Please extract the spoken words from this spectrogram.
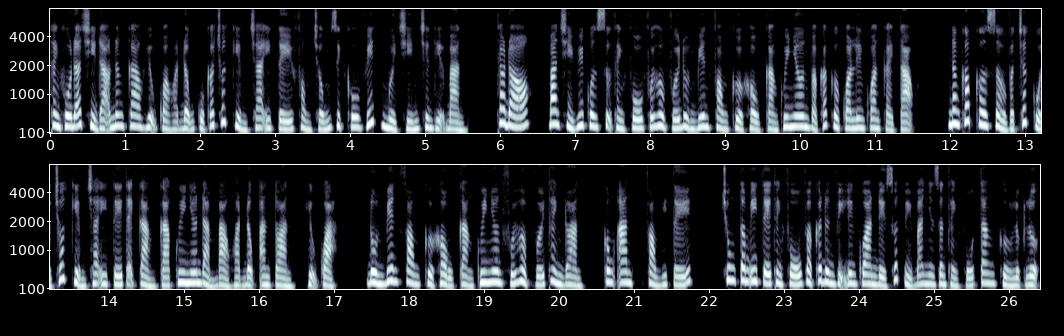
thành phố đã chỉ đạo nâng cao hiệu quả hoạt động của các chốt kiểm tra y tế phòng chống dịch COVID-19 trên địa bàn. Theo đó, Ban chỉ huy quân sự thành phố phối hợp với đồn biên phòng cửa khẩu cảng Quy Nhơn và các cơ quan liên quan cải tạo, nâng cấp cơ sở vật chất của chốt kiểm tra y tế tại cảng cá Quy Nhơn đảm bảo hoạt động an toàn, hiệu quả. Đồn biên phòng cửa khẩu cảng Quy Nhơn phối hợp với thành đoàn, công an, phòng y tế, trung tâm y tế thành phố và các đơn vị liên quan đề xuất Ủy ban nhân dân thành phố tăng cường lực lượng,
